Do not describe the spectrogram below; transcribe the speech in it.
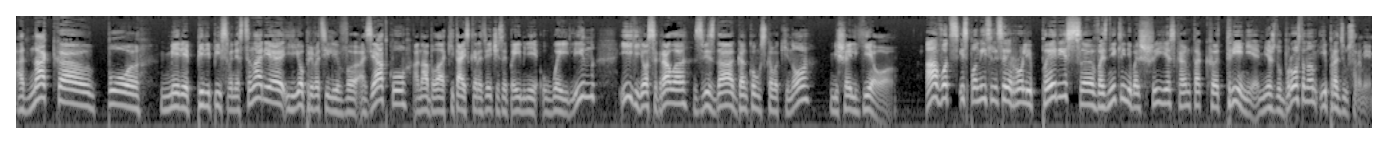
Однако по мере переписывания сценария ее превратили в азиатку. Она была китайской разведчицей по имени Уэй Лин, и ее сыграла звезда гонконгского кино Мишель Ео. А вот с исполнительницей роли Пэрис э, возникли небольшие, скажем так, трения между Бростоном и продюсерами.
